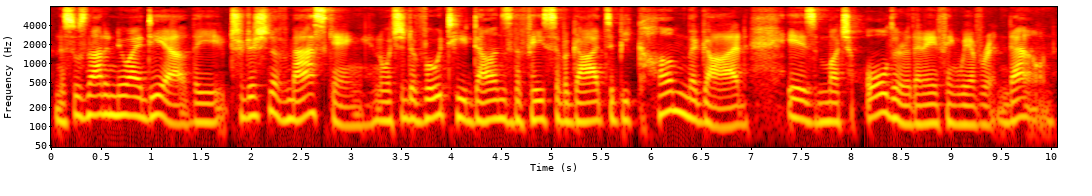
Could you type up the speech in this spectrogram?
And this was not a new idea. The tradition of masking, in which a devotee dons the face of a god to become the god, is much older than anything we have written down.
